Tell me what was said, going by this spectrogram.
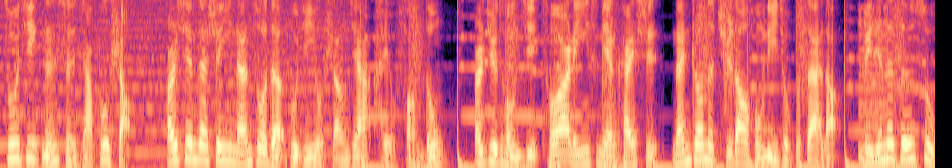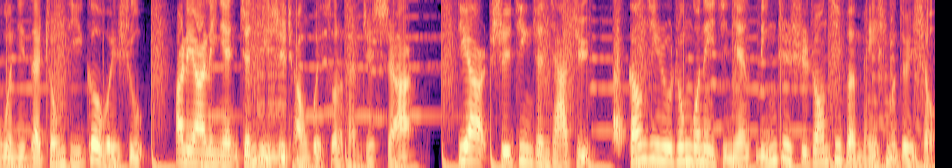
租金能省下不少。而现在生意难做的不仅有商家，还有房东。而据统计，从二零一四年开始，男装的渠道红利就不在了，每年的增速稳定在中低个位数。二零二零年整体市场萎缩了百分之十二。第二是竞争加剧。刚进入中国那几年，凌志时装基本没什么对手，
